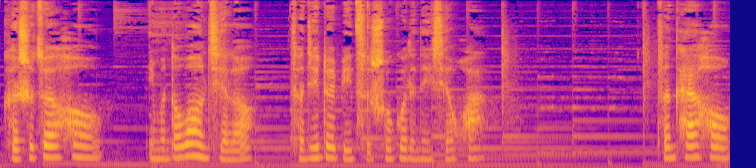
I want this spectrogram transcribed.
可是最后，你们都忘记了。曾经对彼此说过的那些话，分开后，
